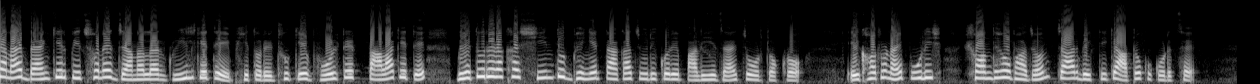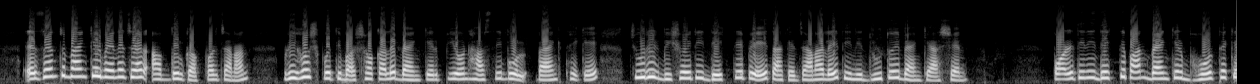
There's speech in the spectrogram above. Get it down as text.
জানায় ব্যাংকের পিছনের জানালার গ্রিল কেটে ভেতরে ঢুকে ভোল্টের তালা কেটে ভেতরে রাখা সিন্দুক ভেঙে টাকা চুরি করে পালিয়ে যায় চোর চক্র এই ঘটনায় পুলিশ সন্দেহভাজন চার ব্যক্তিকে আটকও করেছে। এজেন্ট ব্যাংকের ম্যানেজার আব্দুল গাফফার জানান, বৃহস্পতিবার সকালে ব্যাংকের পিয়ন হাসিবুল ব্যাংক থেকে চুরির বিষয়টি দেখতে পেয়ে তাকে জানালে তিনি দ্রুতই ব্যাংকে আসেন। পরে তিনি দেখতে পান ব্যাংকের ভোর থেকে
